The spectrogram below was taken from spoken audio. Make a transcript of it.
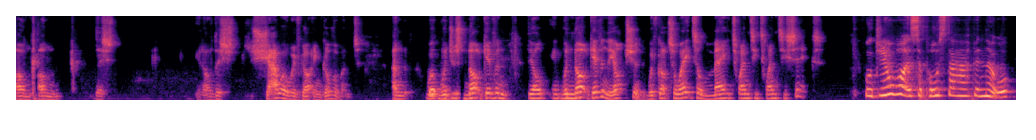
on on this, you know, this shower we've got in government, and we're, we're just not given the we're not given the option. We've got to wait till May 2026. Well, do you know what is supposed to happen though?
